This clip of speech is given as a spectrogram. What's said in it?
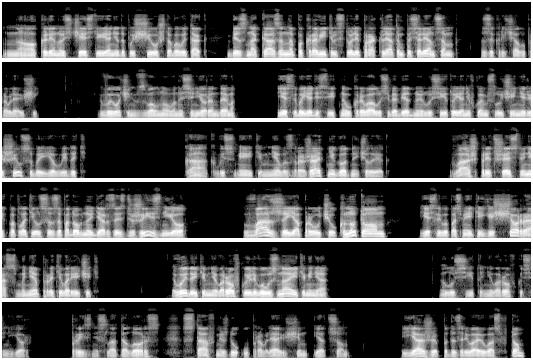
Но, клянусь честью, я не допущу, чтобы вы так безнаказанно покровительствовали проклятым поселенцам, — закричал управляющий. — Вы очень взволнованы, сеньор Эндема. Если бы я действительно укрывал у себя бедную Луситу, я ни в коем случае не решился бы ее выдать. — Как вы смеете мне возражать, негодный человек? Ваш предшественник поплатился за подобную дерзость жизнью. Вас же я проучу кнутом, если вы посмеете еще раз мне противоречить. Выдайте мне воровку, или вы узнаете меня. Лусита не воровка, сеньор, — произнесла Долорес, став между управляющим и отцом. — Я же подозреваю вас в том,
